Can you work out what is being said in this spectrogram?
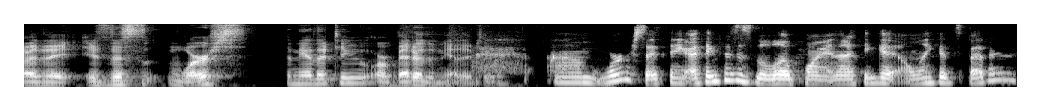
are they is this worse than the other two or better than the other two? Um, worse, I think. I think this is the low point, and I think it only gets better.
